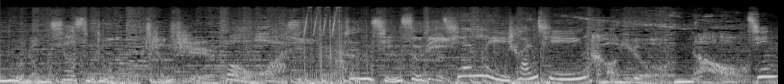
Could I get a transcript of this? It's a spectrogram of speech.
慕容加速度，城市爆话题，真情速递。千里传情，Call you now。亲，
